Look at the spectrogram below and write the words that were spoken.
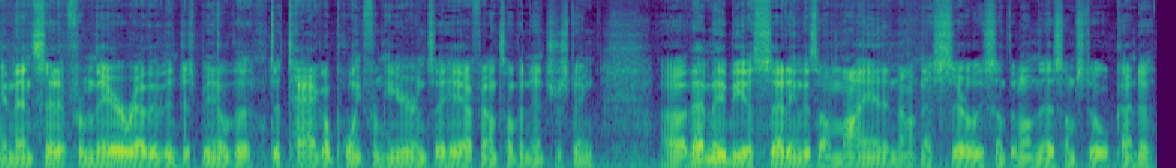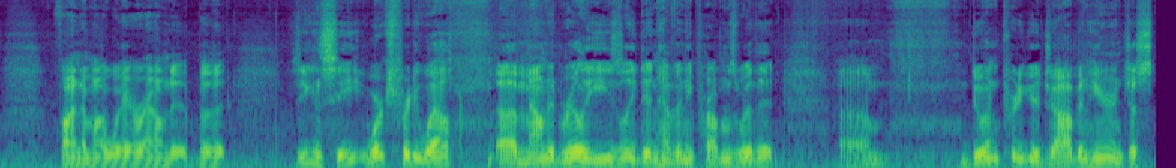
and then set it from there rather than just being able to, to tag a point from here and say, hey, I found something interesting. Uh, that may be a setting that's on my end and not necessarily something on this. I'm still kind of finding my way around it, but as you can see, it works pretty well. Uh, mounted really easily, didn't have any problems with it. Um, doing a pretty good job in here and just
